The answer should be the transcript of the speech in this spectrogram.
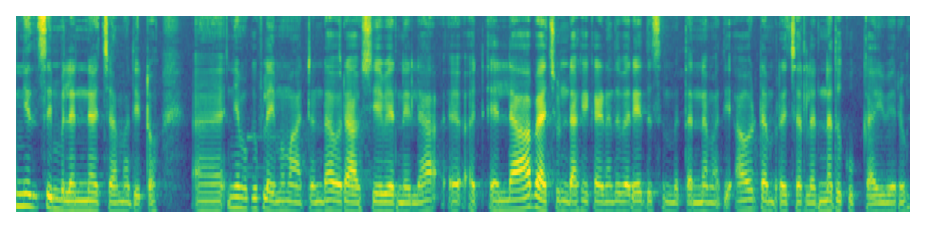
ഇനി ഇത് സിമ്മിൽ തന്നെ വെച്ചാൽ മതി കേട്ടോ ഇനി നമുക്ക് ഫ്ലെയിം മാറ്റേണ്ട ഒരാവശ്യമേ വരുന്നില്ല. എല്ലാ ബാച്ചും ഉണ്ടാക്കി കഴിയുന്നത് വരെ ഇത് സിമ്മിൽ തന്നെ മതി. ആ ഒരു ടെമ്പറേച്ചറിൽ തന്നെ അത് കുക്കായി വരും.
